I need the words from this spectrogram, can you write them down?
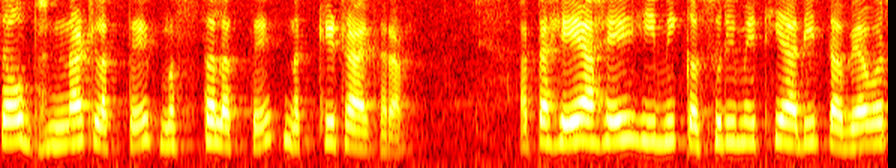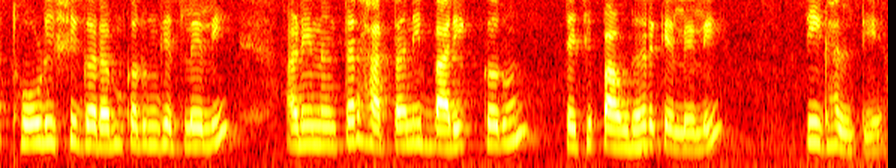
चव भन्नाट लागते मस्त लागते. नक्की ट्राय करा. आता हे आहे ही मी कसुरी मेथी आधी तव्यावर थोडीशी गरम करून घेतलेली आणि नंतर हाताने बारीक करून त्याची पावडर केलेली ती घालते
